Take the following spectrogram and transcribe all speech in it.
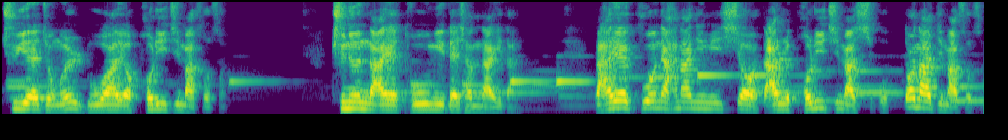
주의 종을 노하여 버리지 마소서. 주는 나의 도움이 되셨나이다. 나의 구원의 하나님이시여 나를 버리지 마시고 떠나지 마소서.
